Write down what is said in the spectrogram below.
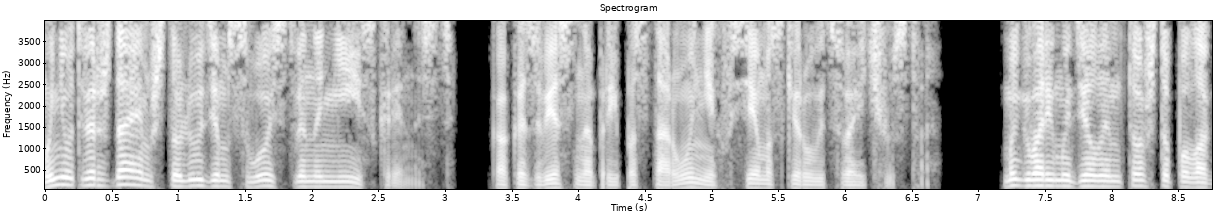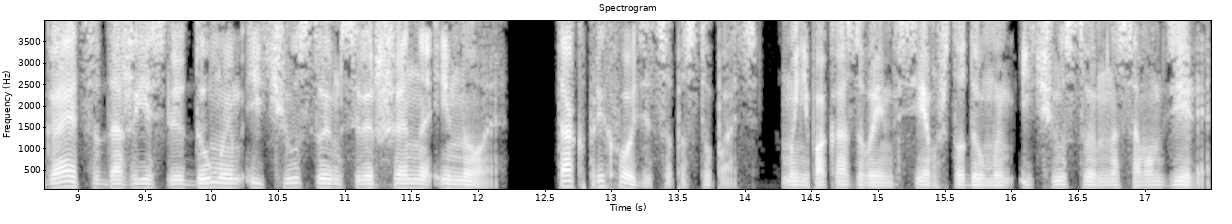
Мы не утверждаем, что людям свойственна неискренность. Как известно, при посторонних все маскируют свои чувства. Мы говорим и делаем то, что полагается, даже если думаем и чувствуем совершенно иное. Так приходится поступать. Мы не показываем всем, что думаем и чувствуем на самом деле.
